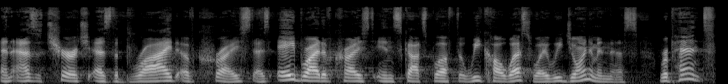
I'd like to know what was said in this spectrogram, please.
and as a church, as the bride of Christ, as a bride of Christ in Scottsbluff that we call Westway, we join him in this. Repent.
